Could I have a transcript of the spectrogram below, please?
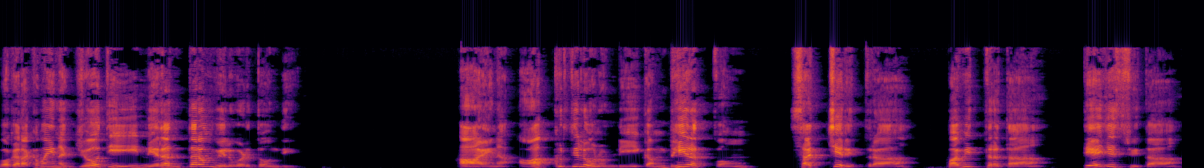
ఒక రకమైన జ్యోతి నిరంతరం వెలువడుతోంది. ఆయన ఆకృతిలో నుండి గంభీరత్వం సచ్చరిత్ర పవిత్రత తేజస్విత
